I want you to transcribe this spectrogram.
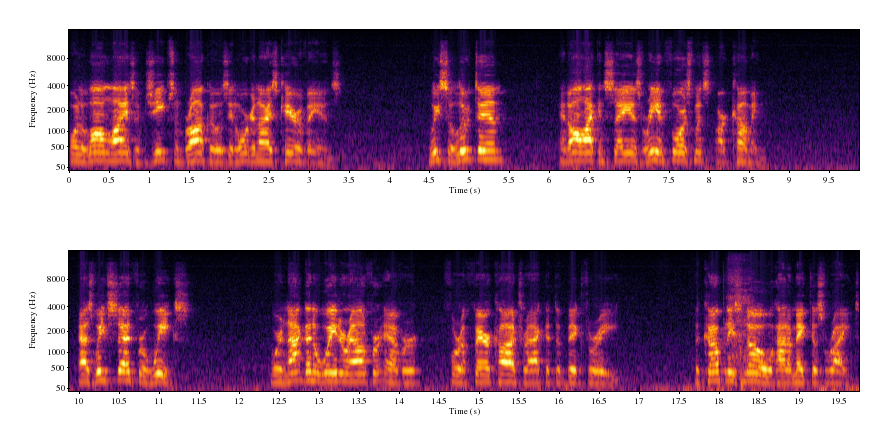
or the long lines of Jeeps and Broncos in organized caravans. We salute them, and all I can say is reinforcements are coming. As we've said for weeks, we're not going to wait around forever for a fair contract at the big three. The companies know how to make this right.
